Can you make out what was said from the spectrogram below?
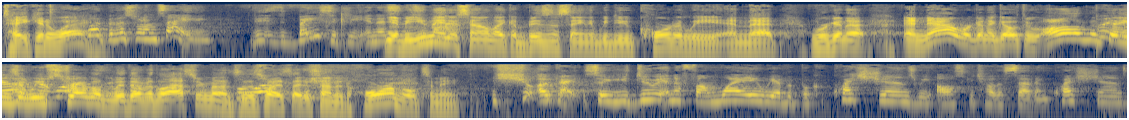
take it away. Right, but that's what I'm saying. Is basically, in Yeah, but you made it sound like a business thing that we do quarterly, and that we're gonna, and now we're gonna go through all the But things no, that we've struggled with over the last three months. but That's why I said it sounded horrible to me. Sure, okay, so you do it in a fun way. We have a book of questions. We ask each other certain questions.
